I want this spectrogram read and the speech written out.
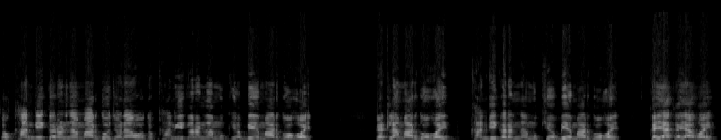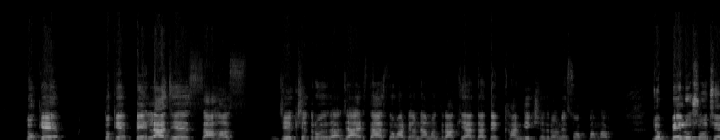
તો ખાનગીકરણના માર્ગો જણાવો. તો ખાનગીકરણના મુખ્ય બે માર્ગો હોય. કેટલા માર્ગો હોય? ખાનગીકરણના મુખ્ય બે માર્ગો હોય. કયા કયા હોય? તો કે તો કે પહેલા જે સાહસ, જે ક્ષેત્રો જાહેર સાહસો માટે અનામત રાખ્યા હતા તે ખાનગી ક્ષેત્રને સોંપવામાં આવે. જો પહેલું શું છે?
